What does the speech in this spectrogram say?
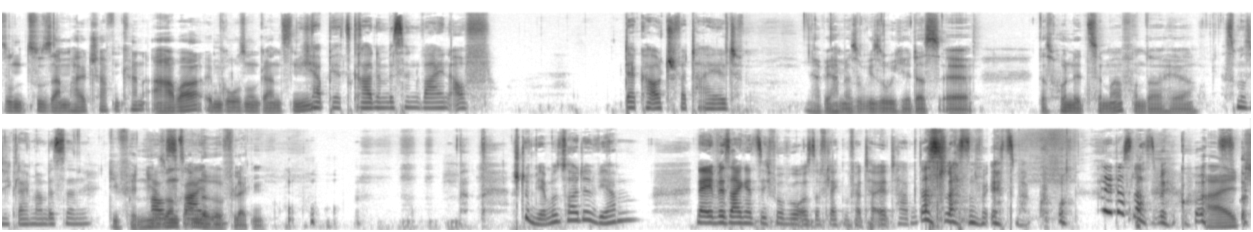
so einen Zusammenhalt schaffen kann. Aber im Großen und Ganzen, Ich habe jetzt gerade ein bisschen Wein auf der Couch verteilt. ja, wir haben ja sowieso hier das, äh, das Hundezimmer, von daher, Das muss ich gleich mal ein bisschen. die finden hier sonst Rausreiben. andere Flecken. Stimmt, wir haben uns heute, wir haben. Nee, wir sagen jetzt nicht, wo wir unsere Flecken verteilt haben. Das lassen wir jetzt mal kurz. Das lassen wir kurz. Halt, Halt,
